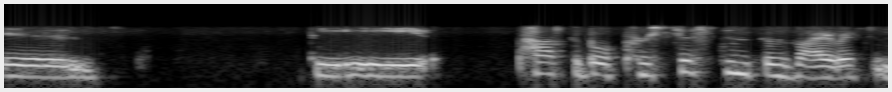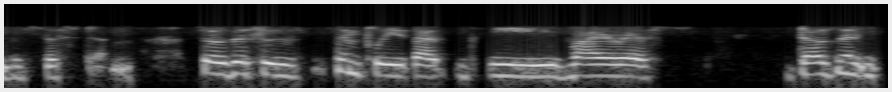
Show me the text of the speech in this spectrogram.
is the possible persistence of virus in the system. So this is simply that the virus doesn't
